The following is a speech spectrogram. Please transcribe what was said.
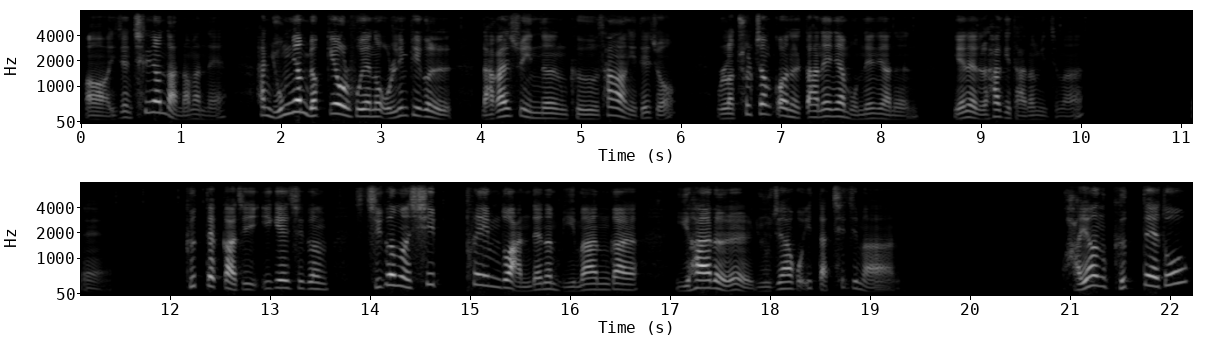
어, 이젠 7년도 안 남았네. 한 6년 몇 개월 후에는 올림픽을 나갈 수 있는 그 상황이 되죠. 물론 출전권을 따내냐 못 내냐는 얘네들 하기 다름이지만. 예. 그때까지 이게 지금 지금은 10프레임도 안 되는 미만과 이하를 유지하고 있다 치지만 과연 그때도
